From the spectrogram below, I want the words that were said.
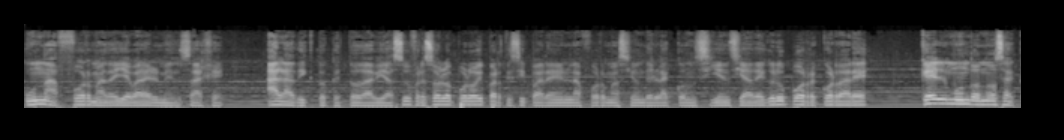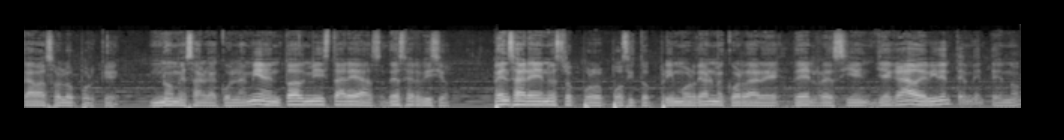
una forma de llevar el mensaje al adicto que todavía sufre. Solo por hoy participaré en la formación de la conciencia de grupo. Recordaré que el mundo no se acaba solo porque no me salga con la mía en todas mis tareas de servicio Pensaré en nuestro propósito primordial, me acordaré del recién llegado, evidentemente, ¿no?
